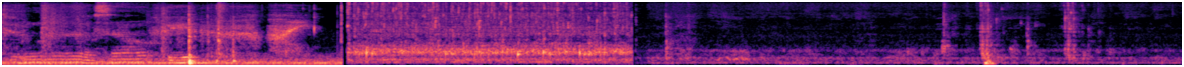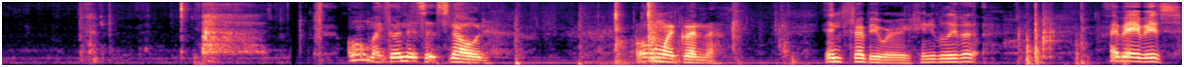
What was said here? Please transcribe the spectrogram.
To little Sophie. Hi. Oh my goodness, it snowed. Oh my goodness. In February, can you believe it? Hi, babies.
